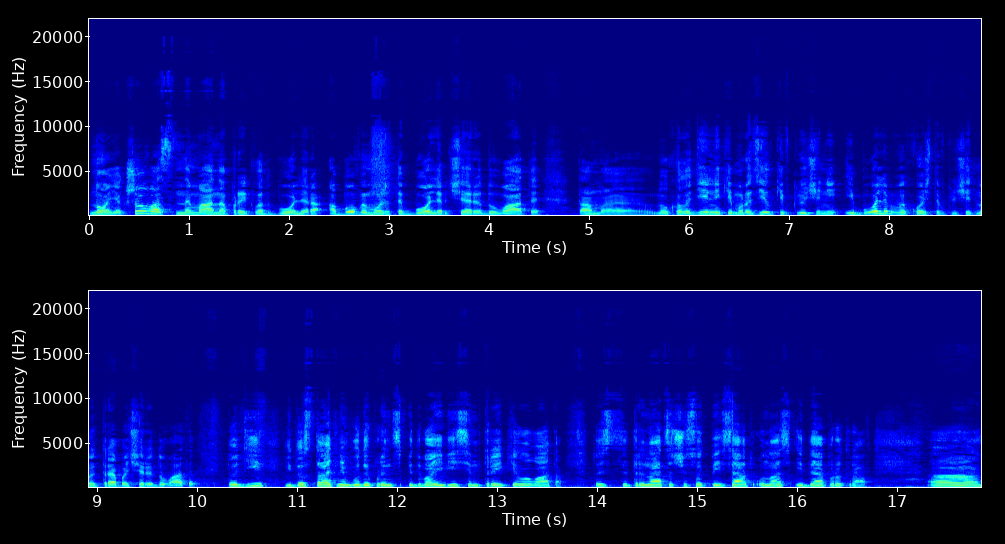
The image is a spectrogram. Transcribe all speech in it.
Ну, якщо у вас нема, наприклад, бойлера, або ви можете бойлер чередувати, там, е, ну, холодильники, морозилки включені, і бойлер ви хочете включити, ну, треба чередувати, тоді і достатньо буде, в принципі, 2,8-3 кВт. Тобто 13650 у нас іде прокрафт. Е,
